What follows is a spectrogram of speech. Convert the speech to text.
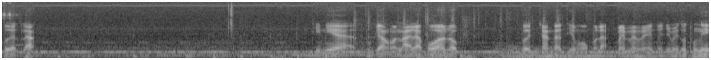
เปิดแล้ว ทีเนี้ยทุกอย่างออนไลน์แล้วเพราะว่าเราเปิดจันทร์ดาวเทียมออกมาแล้วไม่ไม่ไม่เราจะไม่กดตรงนี้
